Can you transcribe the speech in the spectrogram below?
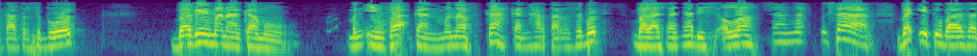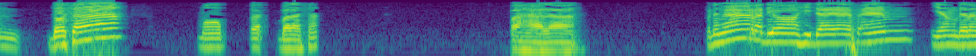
harta tersebut, bagaimana kamu menginfakkan, menafkahkan harta tersebut, balasannya di sisi Allah sangat besar. Baik itu balasan dosa mau balasan pahala. Pendengar Radio Hidayah FM yang dalam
